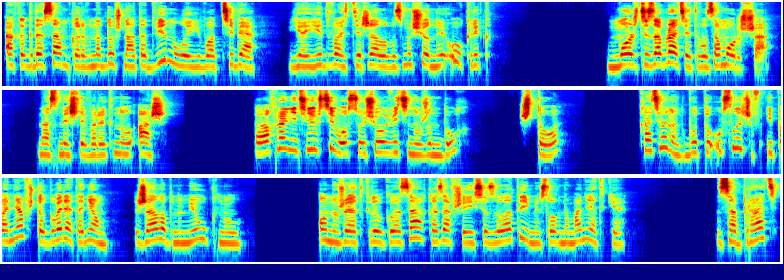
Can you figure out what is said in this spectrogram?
А когда самка равнодушно отодвинула его от себя, я едва сдержала возмущенный окрик. «Можете забрать этого заморыша!» — насмешливо рыкнул Аш. «Охранителю всего сущего ведь нужен дух». «Что?» Котенок, будто услышав и поняв, что говорят о нем, жалобно мяукнул. Он уже открыл глаза, оказавшиеся золотыми, словно монетки. «Забрать?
